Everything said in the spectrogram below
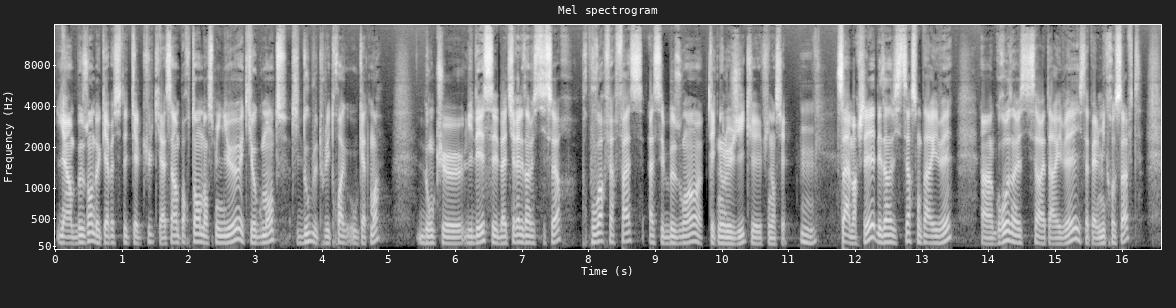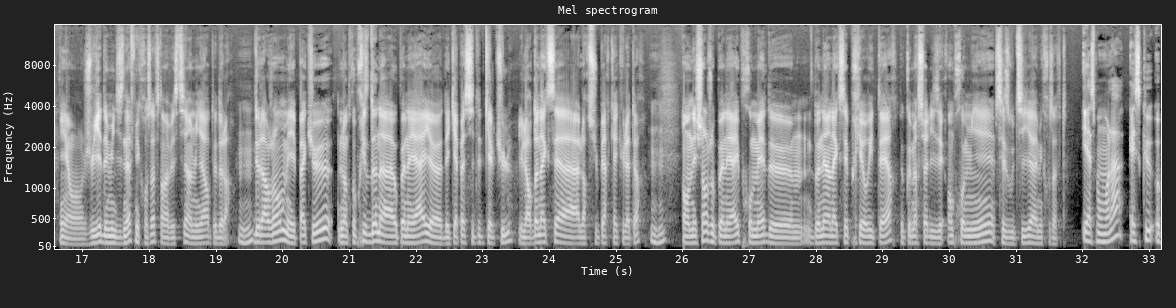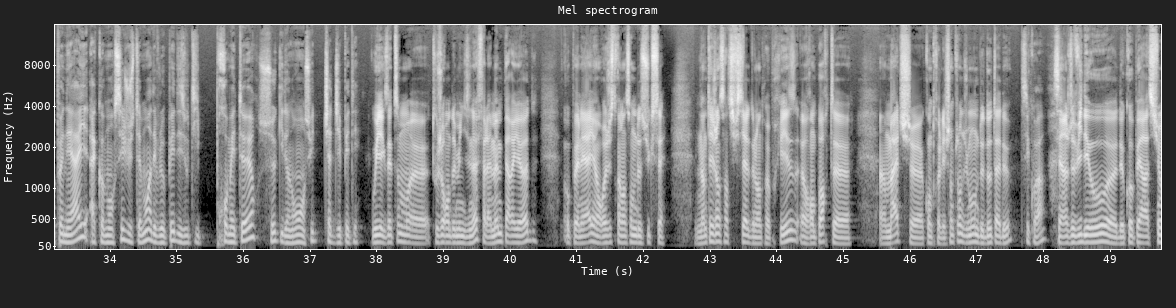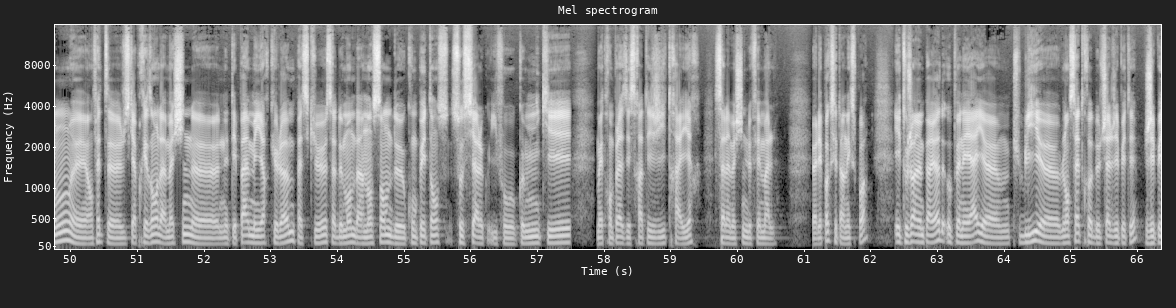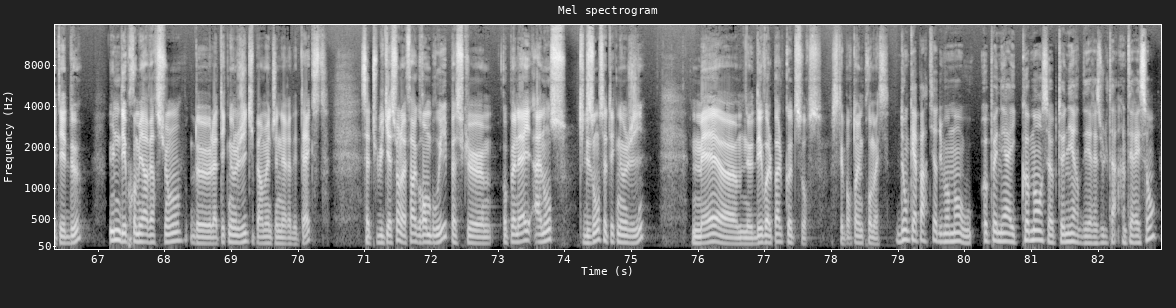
Il y a un besoin de capacité de calcul qui est assez important dans ce milieu et qui augmente, qui double tous les trois ou quatre mois. Donc euh, l'idée, c'est d'attirer les investisseurs pour pouvoir faire face à ces besoins technologiques et financiers. Ça a marché, les investisseurs sont arrivés, un gros investisseur est arrivé, il s'appelle Microsoft, et en juillet 2019, Microsoft a investi un milliard de dollars. Mhm. De l'argent, mais pas que, l'entreprise donne à OpenAI euh, des capacités de calcul, il leur donne accès à leur supercalculateur. Mhm. En échange, OpenAI promet de donner un accès prioritaire, de commercialiser en premier ces outils à Microsoft. Et à ce moment-là, est-ce que OpenAI a commencé justement à développer des outils prometteurs, ceux qui donneront ensuite ChatGPT? Oui, exactement. euh, toujours en 2019, à la même période, OpenAI enregistre un ensemble de succès. Une intelligence artificielle de l'entreprise euh, remporte euh, un match euh, contre les champions du monde de Dota 2. C'est quoi? C'est un jeu vidéo de coopération et en fait, jusqu'à présent, la machine n'était pas meilleure que l'homme parce que ça demande un ensemble de compétences sociales. Il faut communiquer, mettre en place des stratégies, trahir. Ça, la machine le fait mal. À l'époque, c'était un exploit. Et toujours à la même période, OpenAI euh, publie euh, l'ancêtre de ChatGPT, GPT-2, une des premières versions de la technologie qui permet de générer des textes. Cette publication va faire grand bruit parce que OpenAI annonce qu'ils ont cette technologie, mais euh, ne dévoile pas le code source. C'était pourtant une promesse. Donc à partir du moment où OpenAI commence à obtenir des résultats intéressants,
